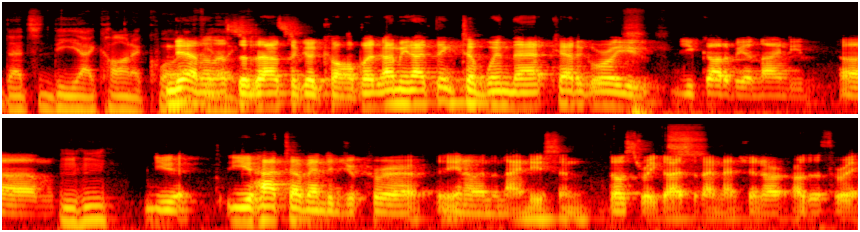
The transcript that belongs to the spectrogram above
that's the iconic quote. Yeah, no, that's like. a, that's a good call. But I mean, I think to win that category, you you got to be a ninety. Um, Mhm. You you had to have ended your career, you know, in the nineties, and those three guys that I mentioned are, are the three.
